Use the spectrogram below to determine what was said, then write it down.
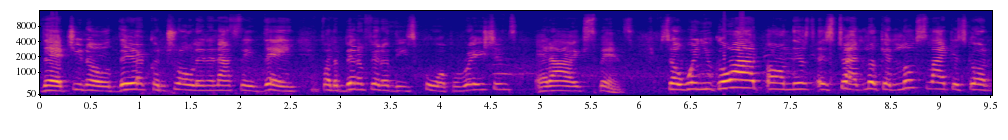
that, you know, they're controlling, and I say they, for the benefit of these corporations at our expense. So when you go out on this, it's trying, look, it looks like it's going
